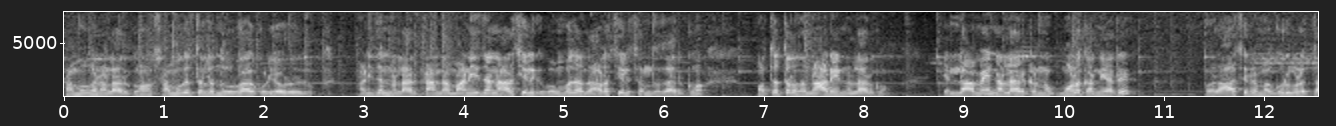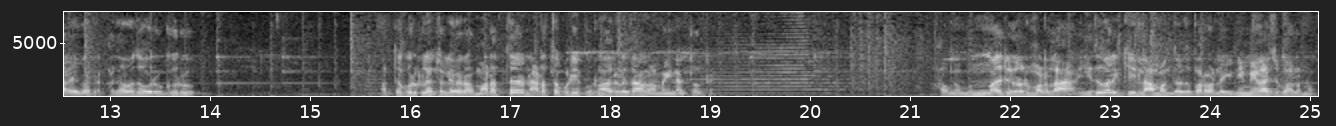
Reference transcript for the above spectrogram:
சமூகம் நல்லாயிருக்கும் சமூகத்திலேருந்து உருவாகக்கூடிய ஒரு மனிதன் நல்லா இருக்கான். அந்த மனிதன் அரசியலுக்கு போகும்போது அந்த அரசியல் சிறந்ததாக இருக்கும். மொத்தத்தில் அந்த நாடே நல்லாயிருக்கும் எல்லாமே நல்லா இருக்கணும் மூலக்காரன் யார்? ஒரு ஆசிரம குருகுல தலைவர் அதாவது ஒரு குரு. மற்ற குருக்களை சொல்லி வர மடத்தை நடத்தக்கூடிய குருநாதர்கள் தான் நான் மெயினாக சொல்கிறேன் அவங்க முன்மாதிரி ரோல் மாடலாக இது வரைக்கும் இல்லாமல் இருந்தது பரவாயில்ல இனிமேலாச்சும் வாழணும்.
